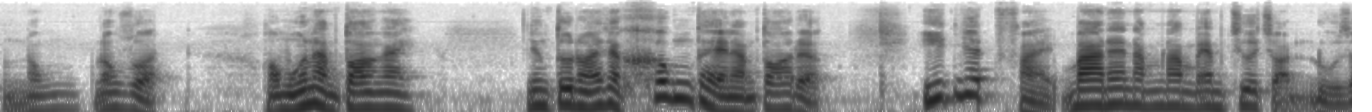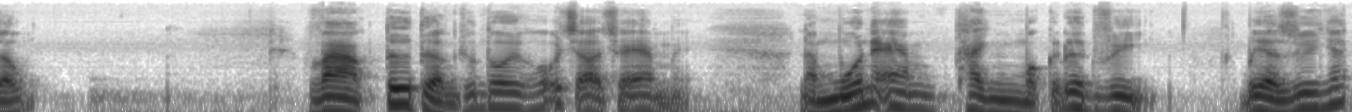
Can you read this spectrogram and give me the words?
nóng nóng ruột. Họ muốn làm to ngay. Nhưng tôi nói là không thể làm to được. Ít nhất phải 3 đến 5 năm em chưa chọn đủ giống. Và tư tưởng chúng tôi hỗ trợ cho em ấy, là muốn em thành một cái đơn vị. Bây giờ duy nhất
